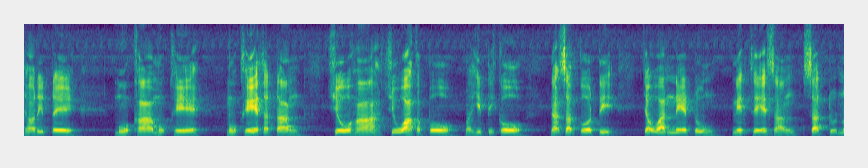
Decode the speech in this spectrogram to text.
ชาริเต มุขามุเข มุเขสตังชิวหาชิวะกะโป มหิติโกนาสกโกติจวันเนตุง นิเสสัง สัตตุโน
